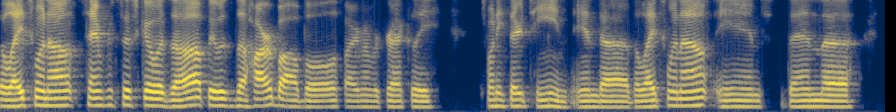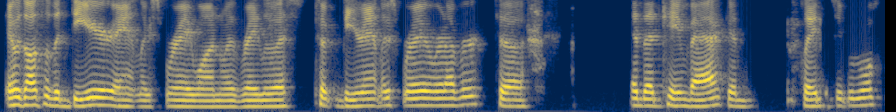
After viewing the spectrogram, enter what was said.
the lights went out. San Francisco was up. It was the Harbaugh Bowl, if I remember correctly, 2013, and uh, the lights went out, and then the it was also the deer antler spray one with Ray Lewis took deer antler spray or whatever to, and then came back and played the Super Bowl.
